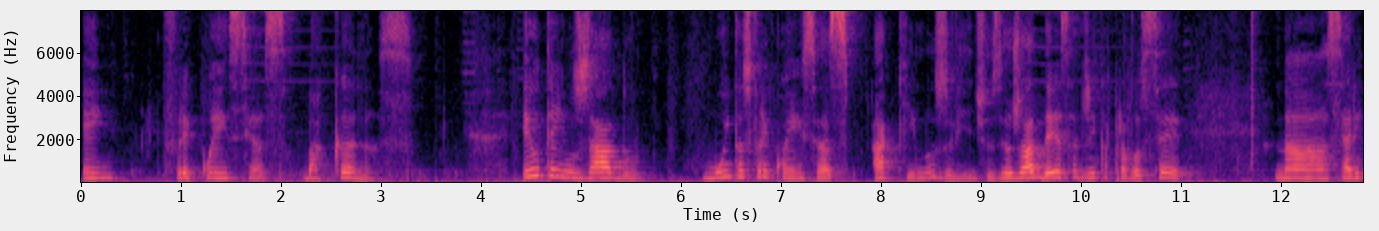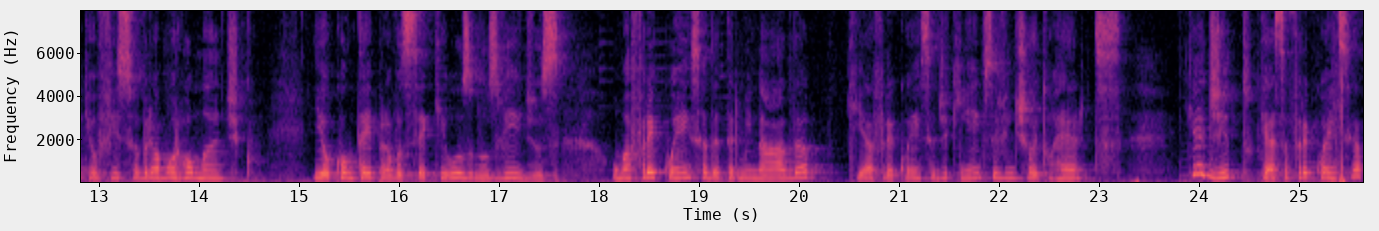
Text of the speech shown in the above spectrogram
em frequências bacanas? Eu tenho usado muitas frequências aqui nos vídeos. Eu já dei essa dica para você na série que eu fiz sobre o amor romântico. E eu contei para você que uso nos vídeos uma frequência determinada, que é a frequência de 528 Hz, que é dito que essa frequência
